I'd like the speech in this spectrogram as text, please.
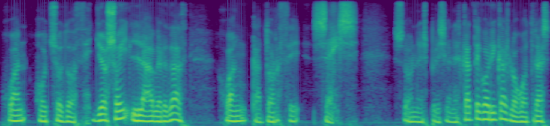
Juan 8:12. Yo soy la verdad. Juan 14:6. Son expresiones categóricas, luego otras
